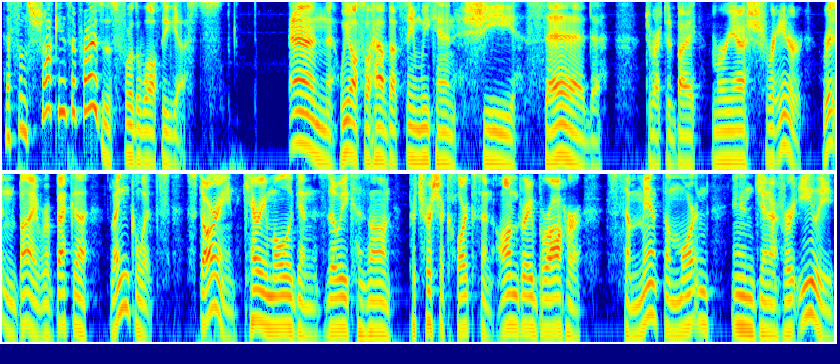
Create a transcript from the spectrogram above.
has some shocking surprises for the wealthy guests. And we also have that same weekend, She Said, directed by Maria Schrader, written by Rebecca Lenkiewicz, starring Carey Mulligan, Zoe Kazan, Patricia Clarkson, Andre Braugher, Samantha Morton, and Jennifer Ehle.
